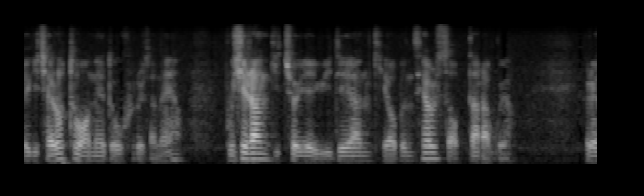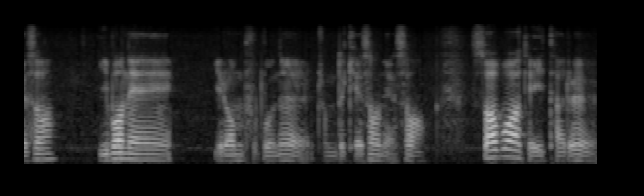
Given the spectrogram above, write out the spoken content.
여기 제로투 원에도 그러잖아요. 부실한 기초에 위대한 기업은 세울 수 없다라고요. 그래서 이번에 이런 부분을 좀 더 개선해서 서버와 데이터를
